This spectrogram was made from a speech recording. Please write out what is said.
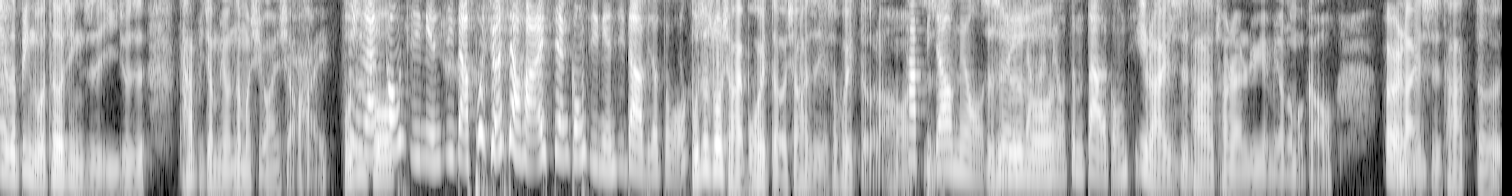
一个病毒的特性之一，就是它比较没有那么喜欢小孩，不是说攻击年纪大，不喜欢小孩，竟然攻击年纪大的比较多。不是说小孩不会得，小孩子也是会得了哈。他比较没有只是就是说没有这么大的攻击性。一来是它的传染率也没有那么高，二来是它得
